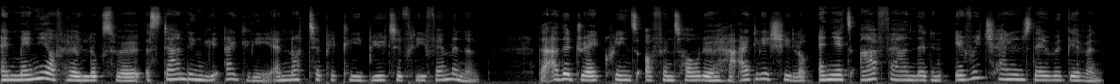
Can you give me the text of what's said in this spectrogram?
and many of her looks were astoundingly ugly and not typically beautifully feminine. The other drag queens often told her how ugly she looked, and yet I found that in every challenge they were given,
